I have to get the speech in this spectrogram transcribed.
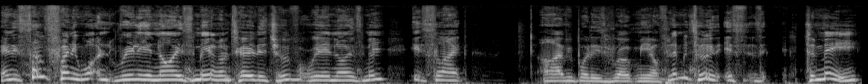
And it's so funny. What really annoys me, I'm going to tell you the truth. What really annoys me, it's like, oh, everybody's wrote me off. Let me tell you, it's to me,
